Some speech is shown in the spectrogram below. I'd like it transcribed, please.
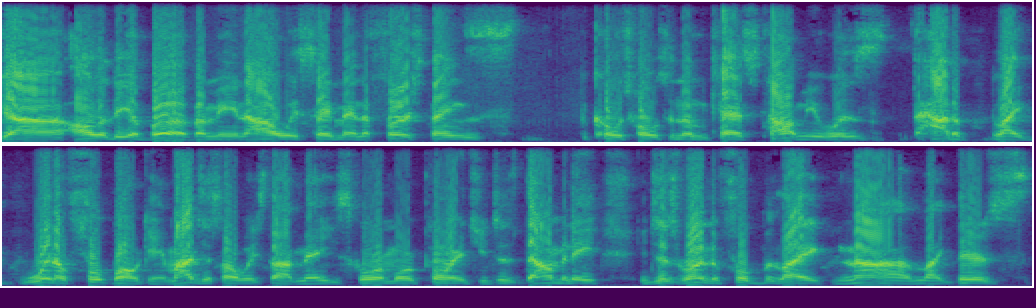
Uh, all of the above. I mean, I always say, man, the first things Coach Holtz and them cats taught me was how to like win a football game. I just always thought, man, you score more points, you just dominate, you just run the football. Like, nah, like there's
